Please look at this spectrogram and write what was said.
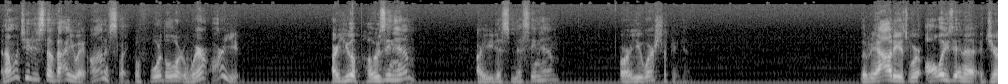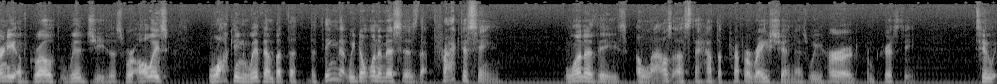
And I want you to just evaluate honestly before the Lord where are you? Are you opposing him? Are you dismissing him or are you worshiping him? The reality is, we're always in a journey of growth with Jesus. We're always walking with him. But the, the thing that we don't want to miss is that practicing one of these allows us to have the preparation, as we heard from Christy, to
